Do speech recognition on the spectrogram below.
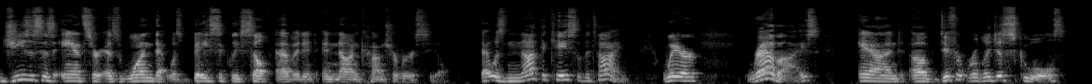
Jesus' answer as one that was basically self-evident and non-controversial. That was not the case at the time, where rabbis and of different religious schools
